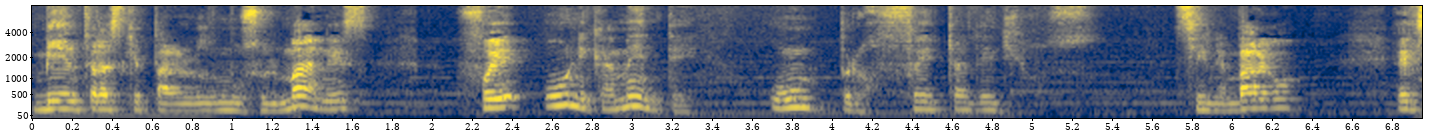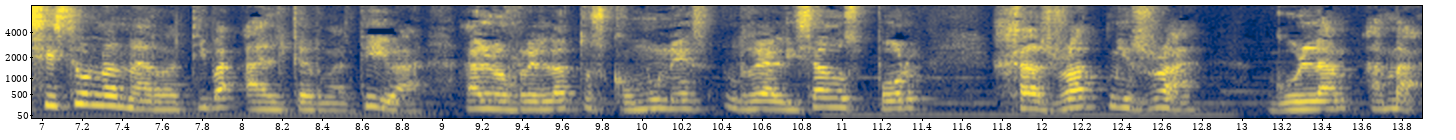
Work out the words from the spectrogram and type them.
mientras que para los musulmanes fue únicamente un profeta de Dios. Sin embargo, existe una narrativa alternativa a los relatos comunes realizados por Hazrat Misra Ghulam Ahmad,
